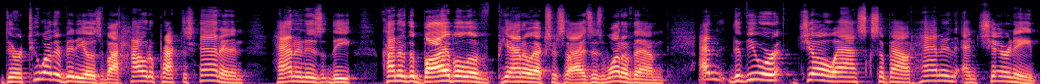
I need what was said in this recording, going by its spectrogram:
there are two other videos about how to practice Hanon, and Hanon is the kind of the Bible of piano exercises, one of them. And the viewer Joe asks about Hanon and Czerny.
